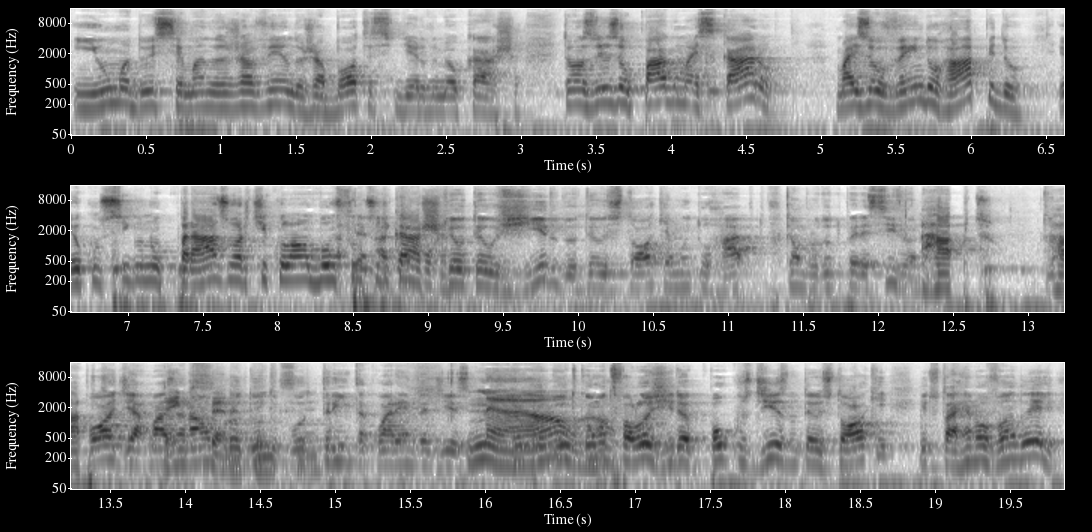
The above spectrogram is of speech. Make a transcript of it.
em uma, duas semanas eu já vendo, eu já boto esse dinheiro no meu caixa. Então às vezes eu pago mais caro, mas eu vendo rápido, eu consigo no prazo articular um bom fluxo de Até caixa. porque o teu giro do teu estoque é muito rápido, porque é um produto perecível. Né? Rápido. Tu não rápido. pode armazenar Tem um ser, né? produto por ser. 30, 40 dias. Não, Teu produto, como não. tu falou, gira poucos dias no teu estoque e tu tá renovando ele.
